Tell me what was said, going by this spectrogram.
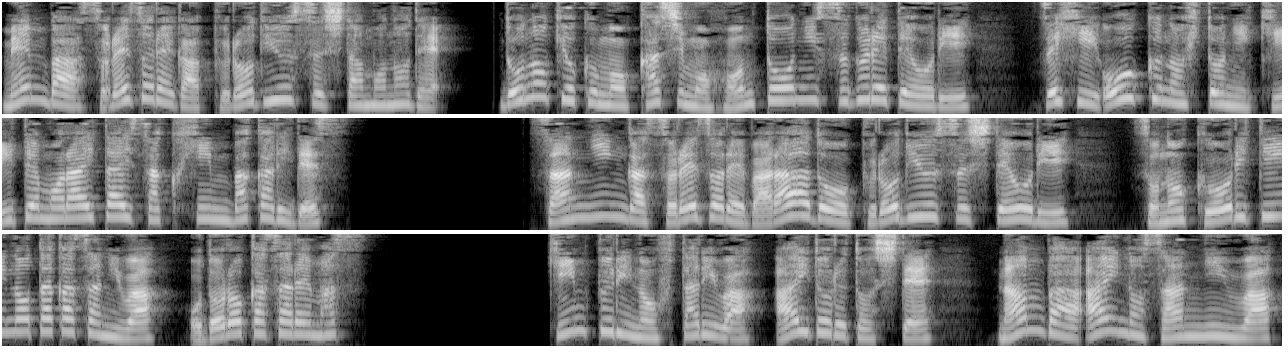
メンバーそれぞれがプロデュースしたもので、どの曲も歌詞も本当に優れており、ぜひ多くの人に聴いてもらいたい作品ばかりです。3人がそれぞれバラードをプロデュースしており、そのクオリティの高さには驚かされます。キンプリの2人はアイドルとして、 Number_i の3人は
